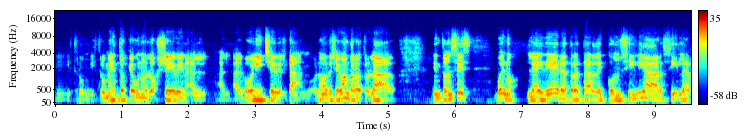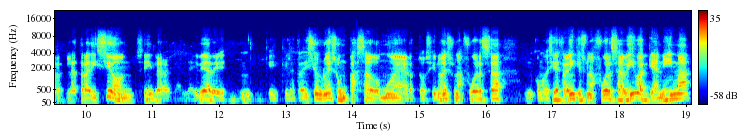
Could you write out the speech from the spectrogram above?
instrumentos que uno los lleven al, boliche del tango, ¿no? Lo llevan para otro lado. Entonces, bueno, la idea era tratar de conciliar, ¿sí? La, tradición, ¿sí? La, idea de que, la tradición no es un pasado muerto, sino es una fuerza como decía Stravinsky, que es una fuerza viva que anima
